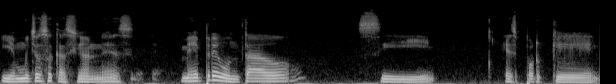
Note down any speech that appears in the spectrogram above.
Y en muchas ocasiones me he preguntado si es porque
